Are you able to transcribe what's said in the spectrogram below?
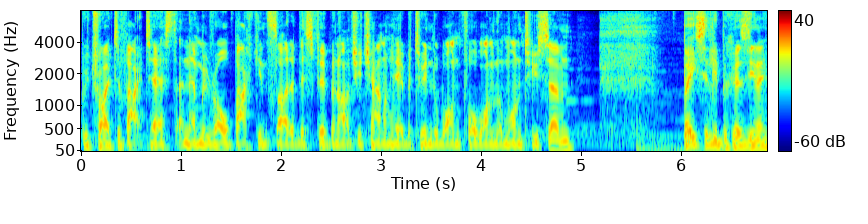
we tried to backtest and then we roll back inside of this Fibonacci channel here between the 141 and the 127. Basically because, you know,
